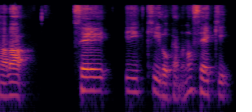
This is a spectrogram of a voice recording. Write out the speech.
ခါရဆေイキလို့ပြောမှာနော်ဆေキ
